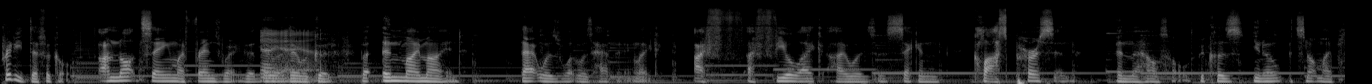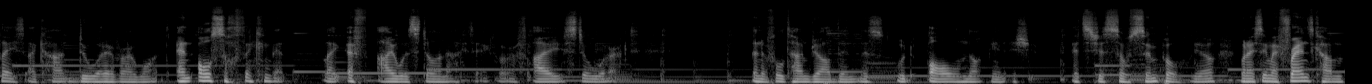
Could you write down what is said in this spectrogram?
pretty difficult. I'm not saying my friends weren't good; they, were, yeah, they were good, but in my mind, that was what was happening. Like I, f- I feel like I was a second class person in the household because you know it's not my place. I can't do whatever I want, and also thinking that like if I was still an architect or if I still worked in a full time job, then this would all not be an issue it's just so simple, you know. When I see my friends come,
